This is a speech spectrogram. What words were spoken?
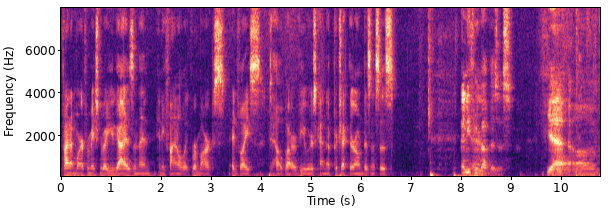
find out more information about you guys, and then any final like remarks, advice to help our viewers kind of project their own businesses. anything Yeah. about business. Yeah. Um,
